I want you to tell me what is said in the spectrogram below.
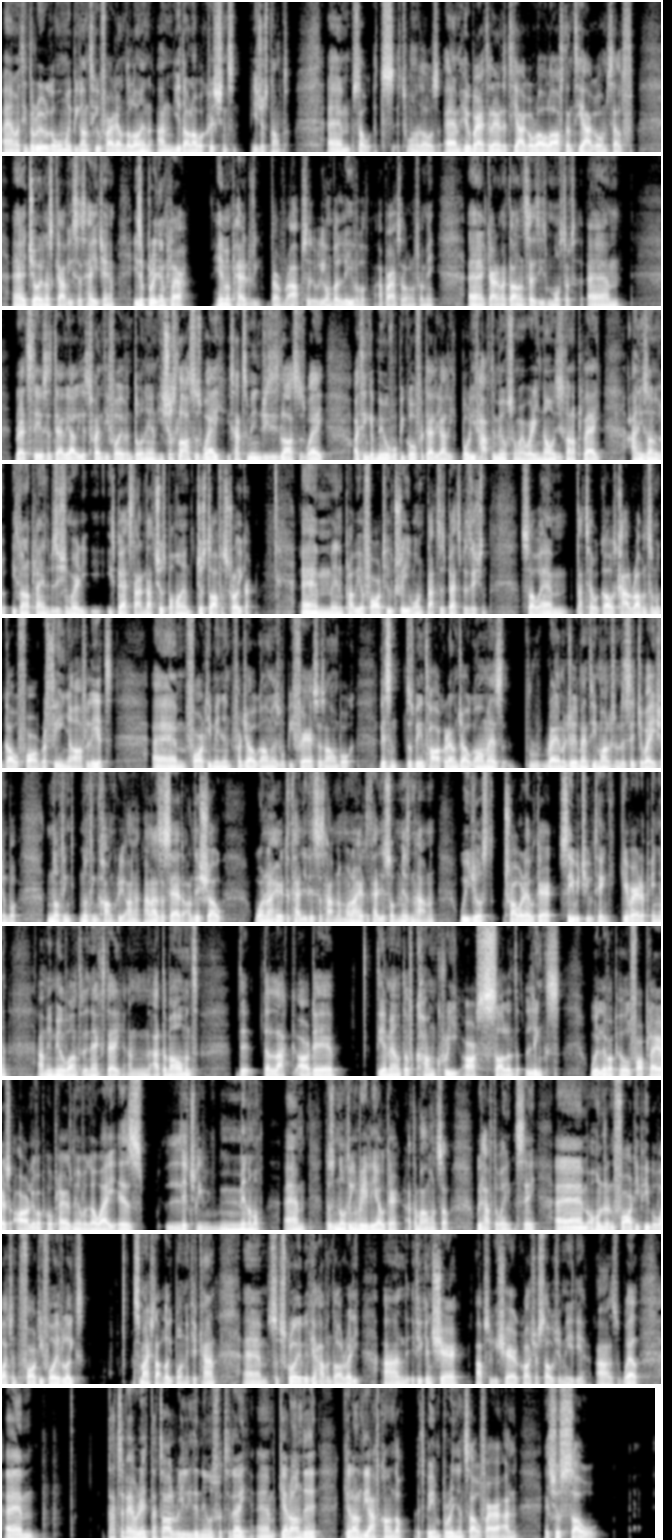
Um, I think the Rudiger one might be gone too far down the line, and you don't know with Christensen. You just don't. Um, so it's it's one of those. Um, who better to learn the Thiago role off than Thiago himself? Uh, join us, Gavi says, hey, Jim. He's a brilliant player him and Pedri, they're absolutely unbelievable at Barcelona for me. Uh, Gary McDonald says he's mustard. Um, Red Steve says Dele Alli is 25 and done in. He's just lost his way. He's had some injuries. He's lost his way. I think a move would be good for Dele Alli, but he'd have to move somewhere where he knows he's going to play and he's to, he's going to play in the position where he, he's best at. And that's just behind, just off a striker. Um, in probably a 4 2 3 1. That's his best position. So, um, that's how it goes. Carl Robinson would go for Raphinha off Leeds. Um, 40 million for Joe Gomez would be fair, says own book. Listen, there's been talk around Joe Gomez. Real Madrid meant to be monitoring the situation, but nothing, nothing concrete on it. And as I said on this show, we're not here to tell you this is happening. We're not here to tell you something isn't happening. We just throw it out there, see what you think, give our opinion, and we move on to the next day. And at the moment, the the lack or the the amount of concrete or solid links with Liverpool for players or Liverpool players moving away is literally minimal. Um, there's nothing really out there at the moment, so we'll have to wait and see. Um, 140 people watching, 45 likes. Smash that like button if you can. Um, subscribe if you haven't already, and if you can share, absolutely share across your social media as well. Um, that's about it. That's all really the news for today. Um, get on the get on the Afcon though. It's been brilliant so far, and it's just so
